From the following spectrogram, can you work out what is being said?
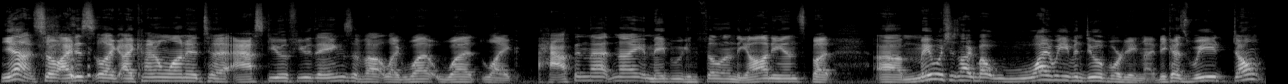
Yeah, so I just like I kind of wanted to ask you a few things about like what what like happened that night, and maybe we can fill in the audience. But um, maybe we should talk about why we even do a board game night because we don't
